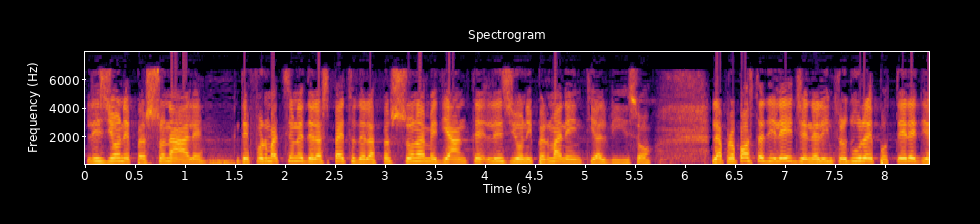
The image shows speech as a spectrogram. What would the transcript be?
lesione personale, deformazione dell'aspetto della persona mediante lesioni permanenti al viso. La proposta di legge nell'introdurre il potere di,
